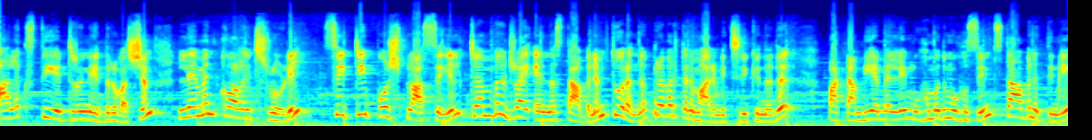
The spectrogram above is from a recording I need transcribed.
അലക്സ് തിയേറ്ററിന് എതിർവശം ലെമൺ കോളേജ് റോഡിൽ സിറ്റി പോഷ് പ്ലാസയിൽ ടെമ്പിൾ ഡ്രൈ എന്ന സ്ഥാപനം തുറന്ന് പ്രവർത്തനം ആരംഭിച്ചിരിക്കുന്നത്. Pattambi M L A Muhammad Muhsin സ്ഥാപനത്തിന്റെ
